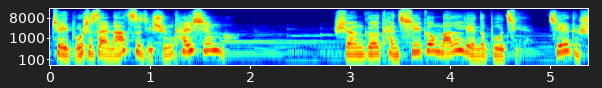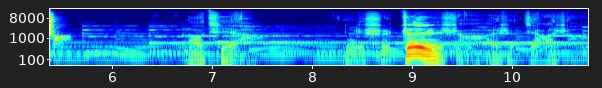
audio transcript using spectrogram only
这不是在拿自己寻开心吗？山哥看七哥满脸的不解，接着说：“老七啊，你是真傻还是假傻呀？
